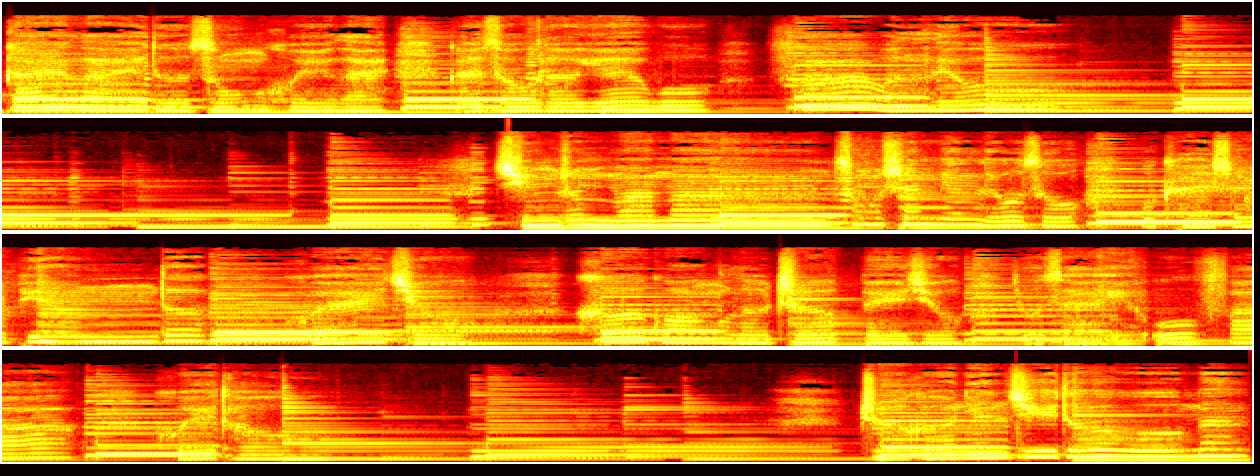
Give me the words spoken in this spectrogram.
该来的总会来，该走的也无法青春慢慢从身边流走，我开始变得怀旧。喝光了这杯酒，就再也无法回头。这个年纪的我们，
